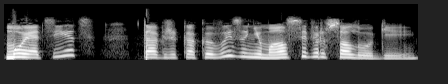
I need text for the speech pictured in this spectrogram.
Мой отец, так же, как и вы, занимался вирусологией.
